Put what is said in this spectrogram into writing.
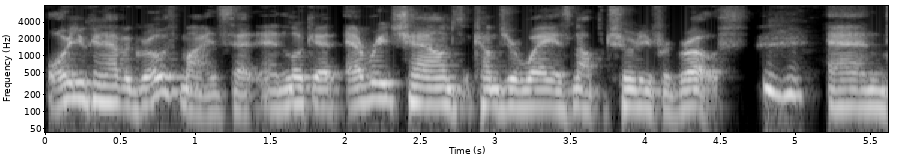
or you can have a growth mindset and look at every challenge that comes your way as an opportunity for growth mm-hmm. and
